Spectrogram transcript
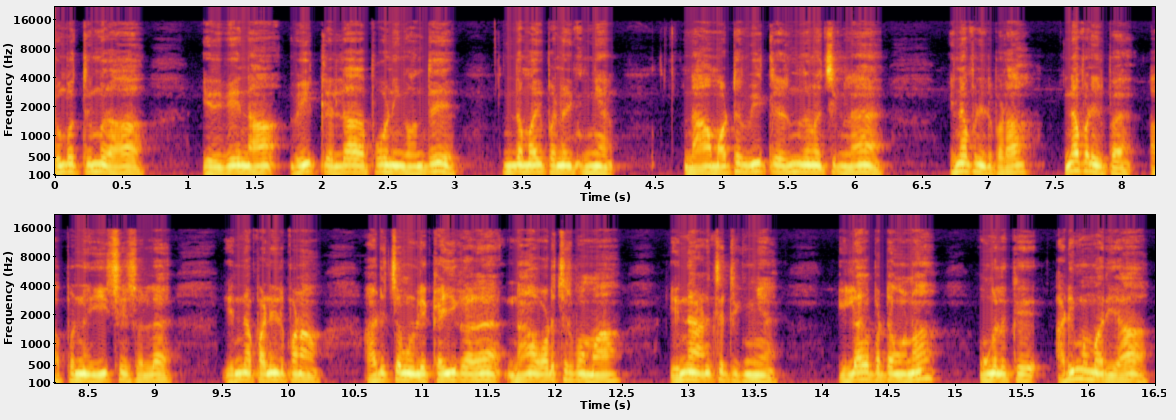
ரொம்ப திமுறா? இதுவே நான் வீட்டில் இல்லாதப்போ நீங்கள் வந்து இந்த மாதிரி பண்ணியிருக்கீங்க நான் மட்டும் வீட்டில் இருந்தேன்னு வச்சுங்களேன் என்ன பண்ணியிருப்பாடா என்ன பண்ணியிருப்பேன் அப்படின்னு ஈஸியை சொல்ல என்ன பண்ணியிருப்பானா அடித்தவங்களுடைய கை காலை நான் உடச்சிருப்பேம்மா. என்ன நினச்சிட்டு இருக்கீங்க இல்லாதப்பட்டவங்கன்னா உங்களுக்கு அடிமை மாதிரியா?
